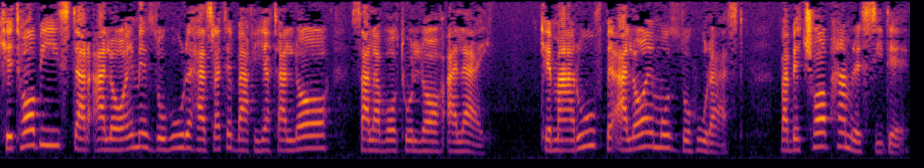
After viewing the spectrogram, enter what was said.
کتابی است در علائم ظهور حضرت بقیت الله صلوات الله علیه که معروف به علائم الظهور است و به چاپ هم رسیده.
